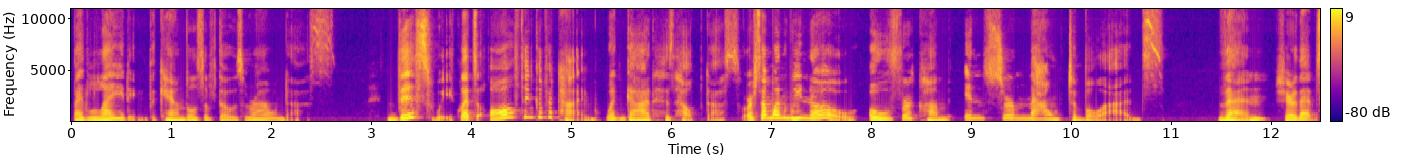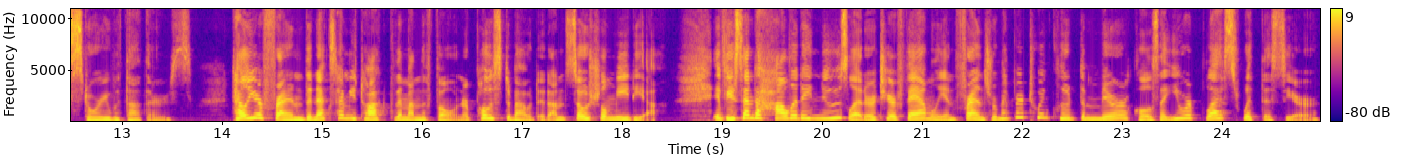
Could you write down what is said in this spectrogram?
by lighting the candles of those around us. This week, let's all think of a time when God has helped us or someone we know overcome insurmountable odds. Then share that story with others. Tell your friend the next time you talk to them on the phone or post about it on social media. If you send a holiday newsletter to your family and friends, remember to include the miracles that you were blessed with this year.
